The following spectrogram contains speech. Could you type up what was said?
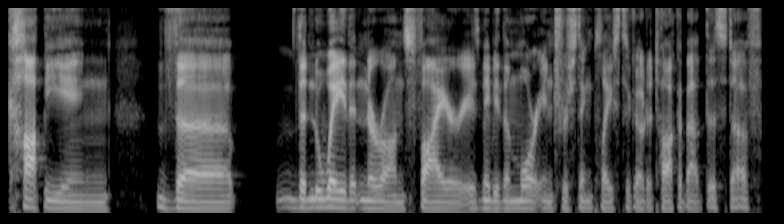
copying the the way that neurons fire is maybe the more interesting place to go to talk about this stuff.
